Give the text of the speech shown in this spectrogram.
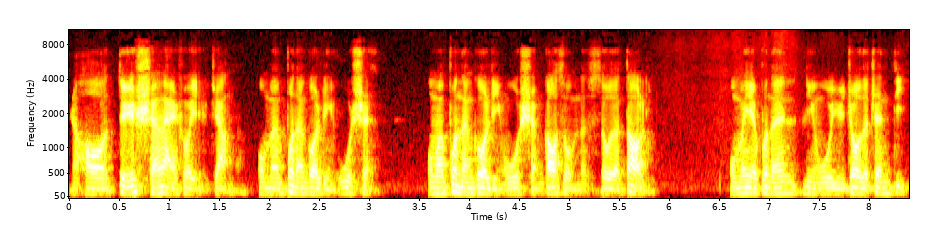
然后对于神来说也是这样的，我们不能够领悟神，我们不能够领悟神告诉我们的所有的道理，我们也不能领悟宇宙的真谛，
